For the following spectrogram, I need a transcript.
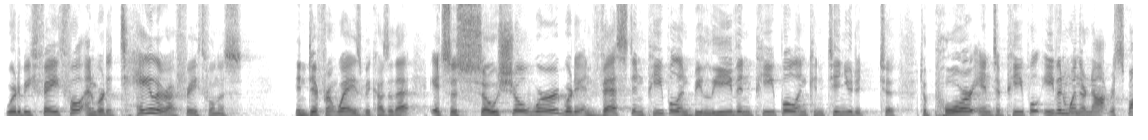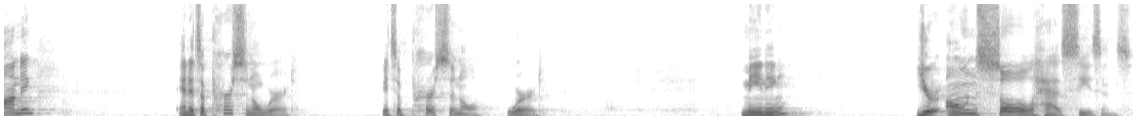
we're to be faithful and we're to tailor our faithfulness in different ways because of that. It's a social word. We're to invest in people and believe in people and continue to, to, to pour into people even when they're not responding. And it's a personal word. It's a personal word. Meaning, your own soul has seasons.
